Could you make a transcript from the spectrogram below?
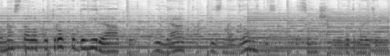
Вона стала потроху довіряти, гуляти і знайомитися з іншими ведмедями.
